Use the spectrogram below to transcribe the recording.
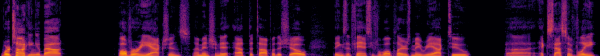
We're talking about overreactions. I mentioned it at the top of the show. Things that fantasy football players may react to uh, excessively.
